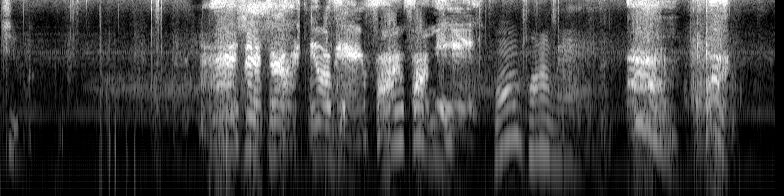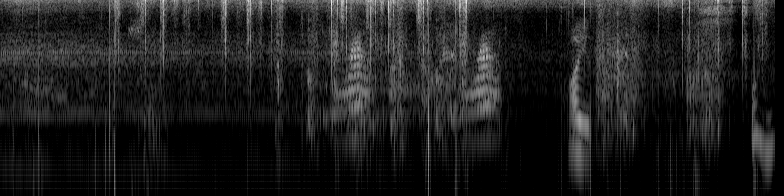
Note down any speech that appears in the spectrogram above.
Çık. Eh, Zıtraşka. You're being far from me. Fon fon ver. Hayır. Hayır.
